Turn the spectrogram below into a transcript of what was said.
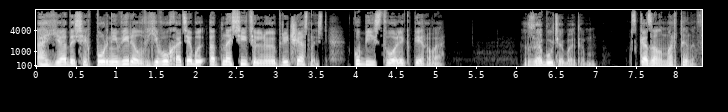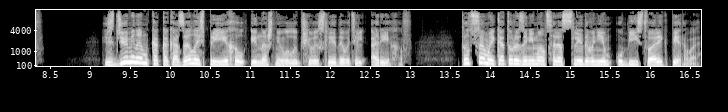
А я до сих пор не верил в его хотя бы относительную причастность к убийству Олег Первого. «Забудь об этом», — сказал Мартынов. С Дюминым, как оказалось, приехал и наш неулыбчивый следователь Орехов. Тот самый, который занимался расследованием убийства Олег Первого.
